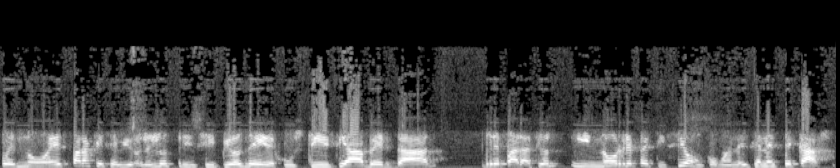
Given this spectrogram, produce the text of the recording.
pues no es para que se violen los principios de justicia, verdad, reparación y no repetición, como dice en este caso.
